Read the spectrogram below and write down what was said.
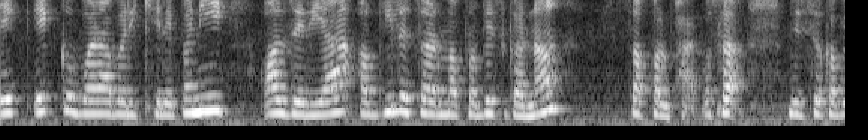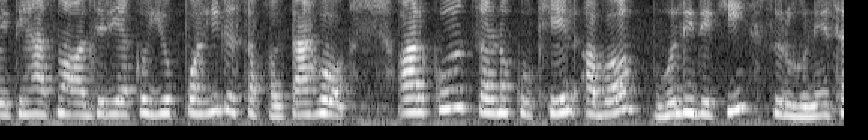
एक एकको बराबरी खेले पनि अल्जेरिया अघिल्लो चरणमा प्रवेश गर्न सफल भएको छ। विश्वकप इतिहासमा अल्जेरियाको यो पहिलो सफलता हो। अर्को चरणको खेल अब भोलिदेखि सुरु हुनेछ।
